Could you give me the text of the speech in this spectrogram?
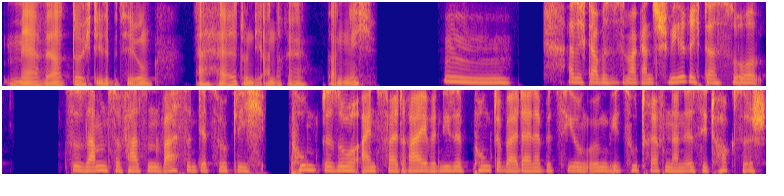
Mehrwert durch diese Beziehung erhält und die andere dann nicht? Hm. Also ich glaube, es ist immer ganz schwierig, das so zusammenzufassen, was sind jetzt wirklich Punkte so, eins, zwei, drei, wenn diese Punkte bei deiner Beziehung irgendwie zutreffen, dann ist sie toxisch.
